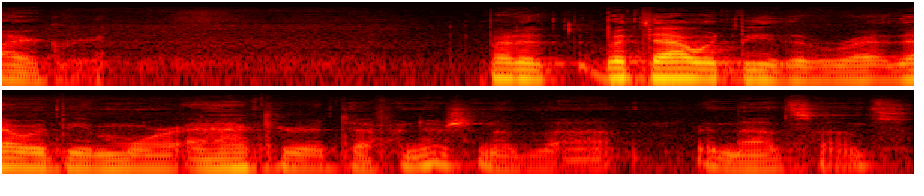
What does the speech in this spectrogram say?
I agree. But it, but that would be the right, that would be a more accurate definition of that in that sense.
